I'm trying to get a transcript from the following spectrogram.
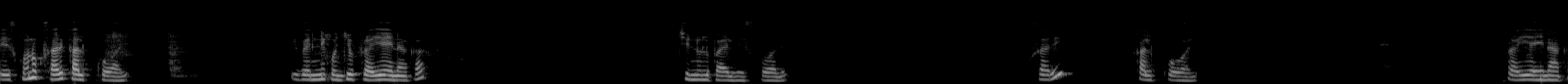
వేసుకొని ఒకసారి కలుపుకోవాలి. ఇవన్నీ కొంచెం ఫ్రై అయినాక చిన్నులపాయలు వేసుకోవాలి. ఒకసారి కలుపుకోవాలి. ఫ్రై అయినాక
